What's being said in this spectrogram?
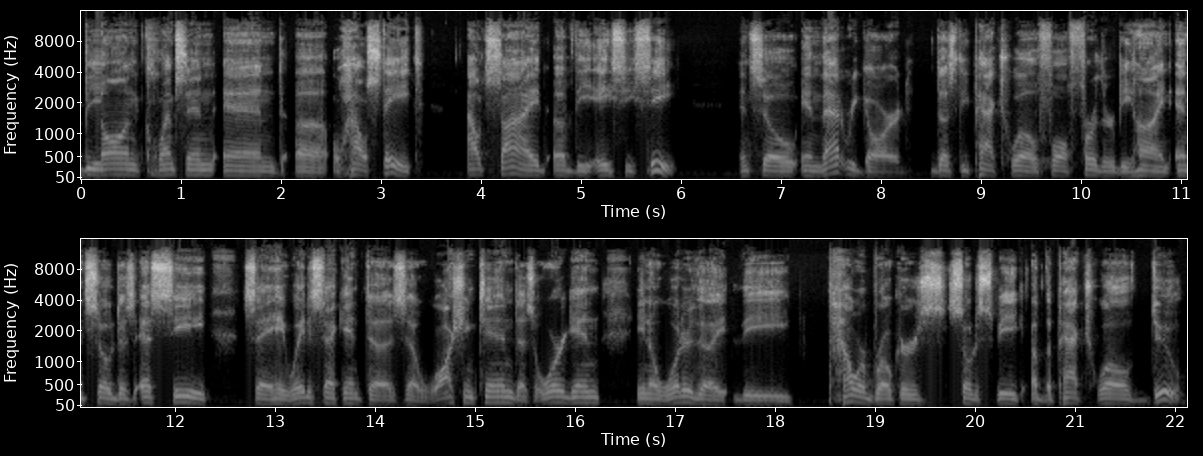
beyond Clemson and uh, Ohio State outside of the ACC? And so, in that regard, does the Pac 12 fall further behind? And so, does SC say, hey, wait a second, does uh, Washington, does Oregon, you know, what are the, the power brokers, so to speak, of the Pac 12 do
